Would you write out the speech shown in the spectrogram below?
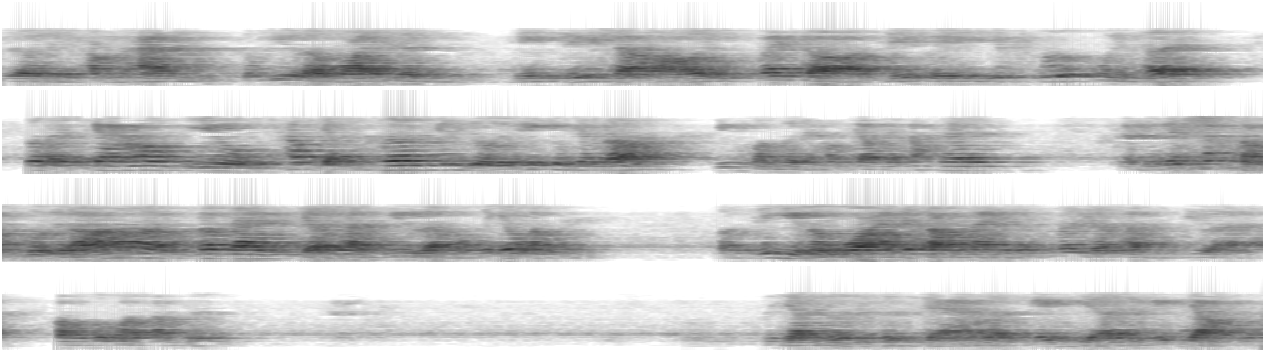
rồi phẩm hạnh, cũng như là ngoại hình vị trí xã hội, vai trò địa vị chức phước quyền thế, có thể cao, nhiều, hấp dẫn hơn cái người ý chung nhân đó, nhưng mà người này không cảm thấy thấp thêm. Cái sắc tầm của người đó, nó đang trở thành như là một cái dấu ấn. Còn cái gì mà ngoài cái tầm này nó trở thành như là không có quan tâm được. Nó dẫn đến cái tình trạng là kén vợ hay kén chồng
